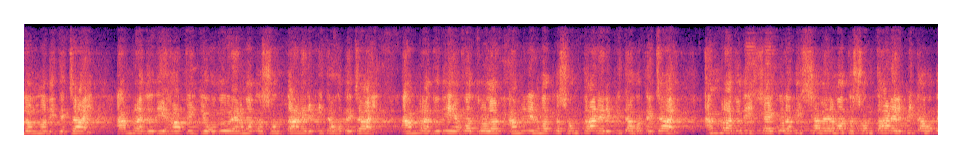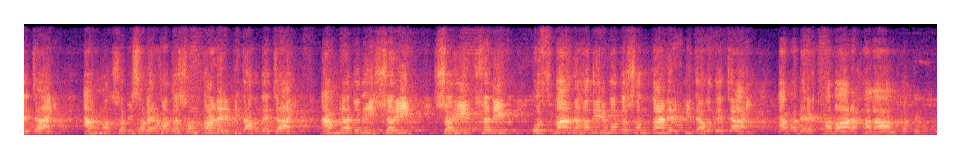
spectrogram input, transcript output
জন্ম দিতে চাই, আমরা যদি হাফিজ হুজুরের মতো সন্তানের পিতা হতে চাই, আমরা যদি হজরুল আমিনের মতো সন্তানের পিতা হতে চাই, আমরা যদি শেখুল হাদিস সাহেবের মতো সন্তানের পিতা হতে চাই, আহমদ শফি সাহেবের মতো সন্তানের পিতা হতে চাই, আমরা যদি শরীফ শহীদ শরীফ উসমান হাদির মতো সন্তানের পিতা হতে চাই, আমাদের খাবার হালাল হতে হবে।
